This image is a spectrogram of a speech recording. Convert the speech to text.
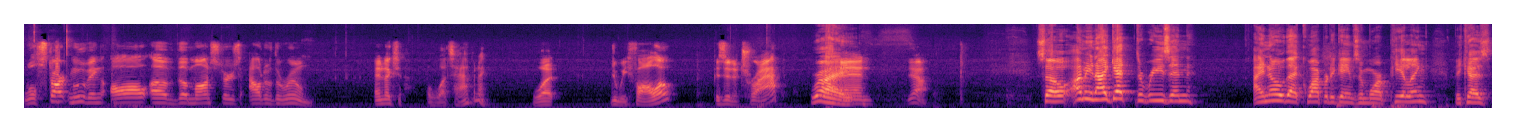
will start moving all of the monsters out of the room. And next, well, what's happening? What do we follow? Is it a trap? Right. And yeah, So, I mean, I get the reason. I know that cooperative games are more appealing because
